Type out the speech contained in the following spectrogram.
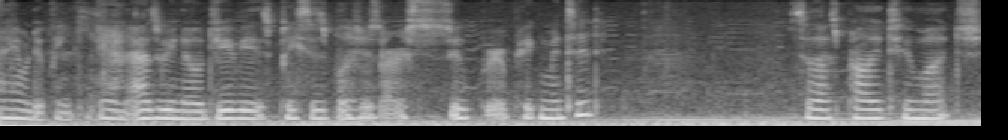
I am gonna do pinky. And as we know, Juvia's Places blushes are super pigmented. So that's probably too much.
